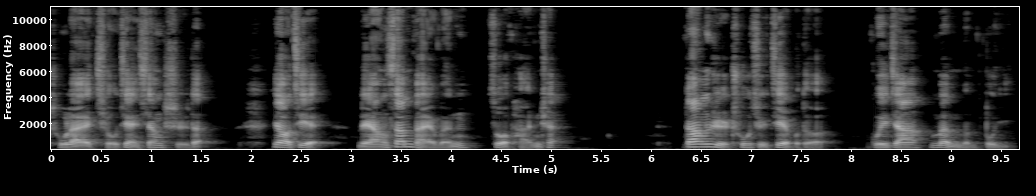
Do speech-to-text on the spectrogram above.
出来求见相识的，要借两三百文做盘缠。当日出去借不得，归家闷闷不已。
